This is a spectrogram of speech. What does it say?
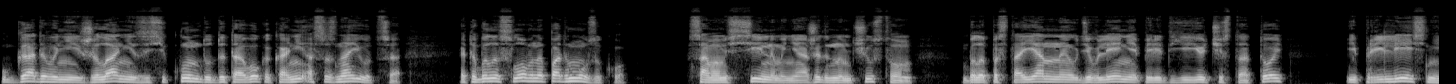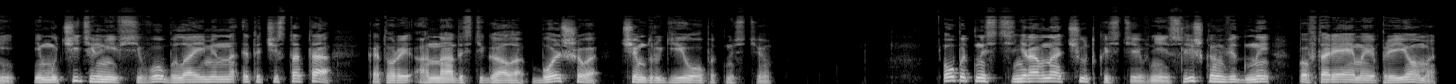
угадывании желаний за секунду до того, как они осознаются. Это было словно под музыку. Самым сильным и неожиданным чувством было постоянное удивление перед ее чистотой, и прелестней и мучительней всего была именно эта чистота, которой она достигала большего, чем другие опытностью. Опытность не равна чуткости, в ней слишком видны повторяемые приемы,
